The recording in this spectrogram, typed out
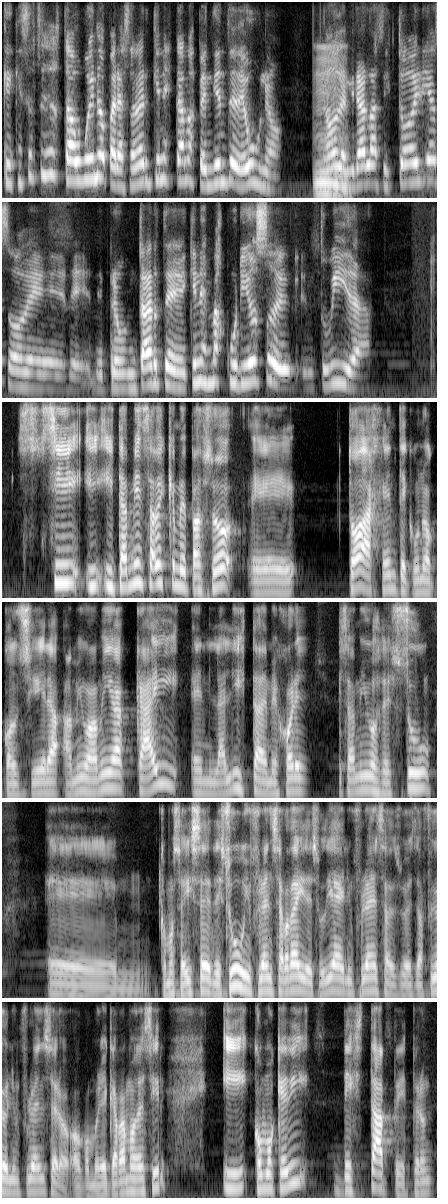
que quizás eso está bueno para saber quién está más pendiente de uno. ¿no? Mm. De mirar las historias o de, de- de preguntarte quién es más curioso de- en tu vida. Sí, y, y también sabes qué me pasó, Eh, toda gente que uno considera amigo o amiga, caí en la lista de mejores amigos de su, eh, ¿cómo se dice? De su Influencer Day, de su Día del Influencer, de su desafío del influencer, o, o como le queramos decir, y como que vi destapes, pero ¿en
